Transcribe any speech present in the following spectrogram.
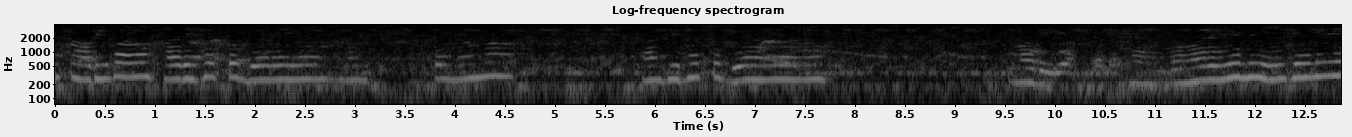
ಪ್ರೀತಿಯ ಪರಿವಾರ ಹರಿಹತ್ತು ಗೆಳೆಯ ಮನಸ್ಸನ ಹರಿಹತ್ತು ಗೆಳೆಯ ಮರಿಯ ಮರೆಯಲಿ ಗೆಳೆಯ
